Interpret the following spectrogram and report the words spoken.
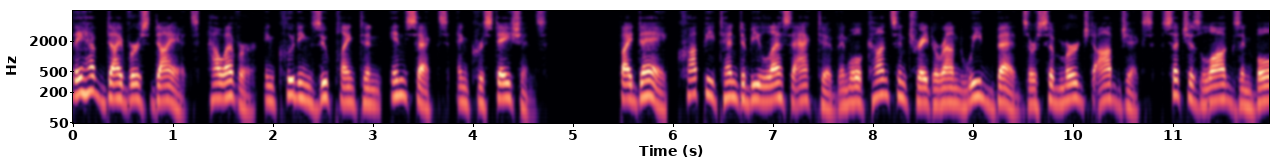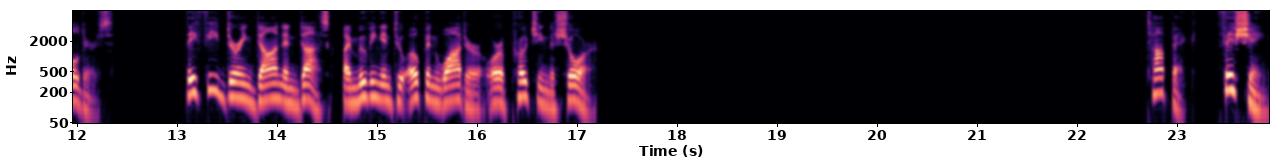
They have diverse diets, however, including zooplankton, insects, and crustaceans. By day, crappie tend to be less active and will concentrate around weed beds or submerged objects, such as logs and boulders. They feed during dawn and dusk, by moving into open water or approaching the shore. Fishing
